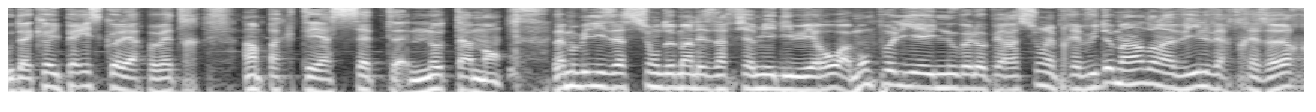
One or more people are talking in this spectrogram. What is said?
ou d'accueil périscolaire peuvent être impactés à 7 notamment. La mobilisation demain des infirmiers libéraux à Montpellier, une nouvelle opération est prévue demain dans la ville vers 13h.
